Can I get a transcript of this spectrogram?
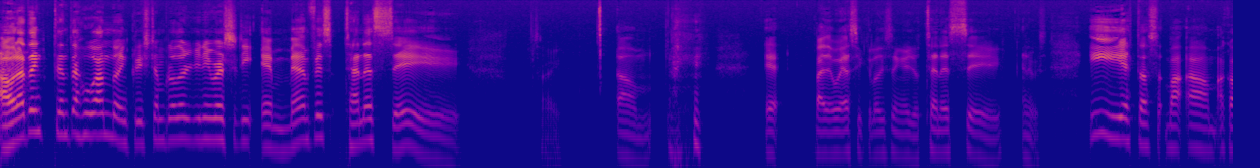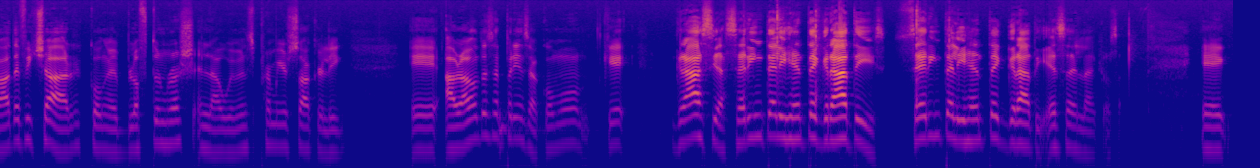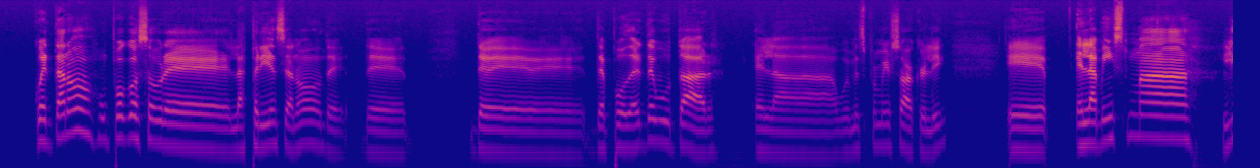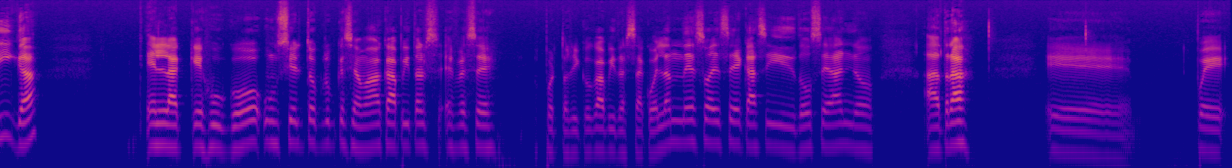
Ahora te, te estás jugando en Christian Brothers University en Memphis, Tennessee. Sorry. Um, eh, by the way, así que lo dicen ellos, Tennessee. Anyways. Y estás, acabas de fichar con el Bluffton Rush en la Women's Premier Soccer League. Eh, hablamos de esa experiencia, como que gracias, ser inteligente gratis, ser inteligente gratis, esa es la cosa. Eh, cuéntanos un poco sobre la experiencia, ¿no? De, de, de, de poder debutar en la Women's Premier Soccer League, eh, en la misma liga en la que jugó un cierto club que se llamaba Capitals FC, Puerto Rico Capitals. ¿Se acuerdan de eso hace casi 12 años atrás? Eh, pues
